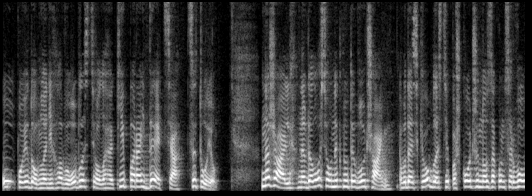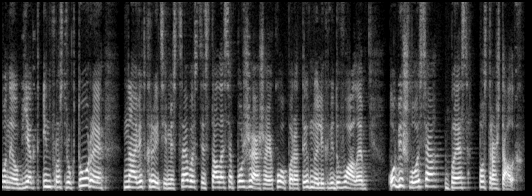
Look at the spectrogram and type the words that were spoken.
у повідомленні глави області Олега Кіпера йдеться. Цитую. На жаль, не вдалося уникнути влучань. В Одеській області пошкоджено законсервований об'єкт інфраструктури. На відкритій місцевості сталася пожежа, яку оперативно ліквідували. Обійшлося без постраждалих.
